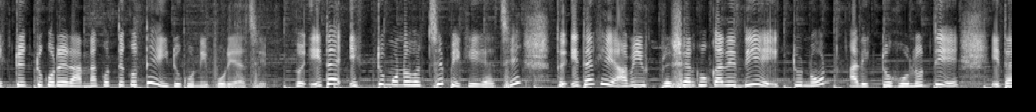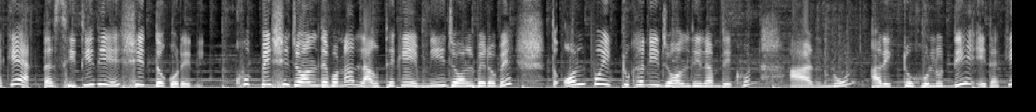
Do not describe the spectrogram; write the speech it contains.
একটু একটু করে রান্না করতে করতে এইটুকুনি পড়ে আছে। তো এটা একটু মনে হচ্ছে পেকে গেছে। তো এটাকে আমি প্রেশার কুকারে দিয়ে একটু নুন আর একটু হলুদ দিয়ে এটাকে একটা সিটি দিয়ে সিদ্ধ করে নিই। খুব বেশি জল দেব না, লাউ থেকে এমনিই জল বেরোবে। তো অল্প একটুখানি জল দিলাম দেখুন, আর নুন আর একটু হলুদ দিয়ে এটাকে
